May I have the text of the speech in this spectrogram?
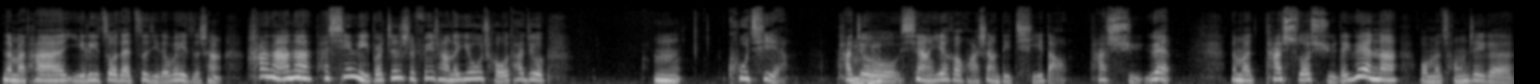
那么他以利坐在自己的位子上，哈拿呢，他心里边真是非常的忧愁，他就嗯哭泣、他就向耶和华上帝祈祷，他许愿。那么他所许的愿呢，我们从这个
